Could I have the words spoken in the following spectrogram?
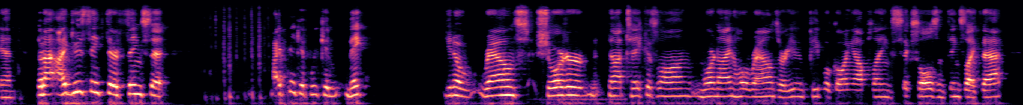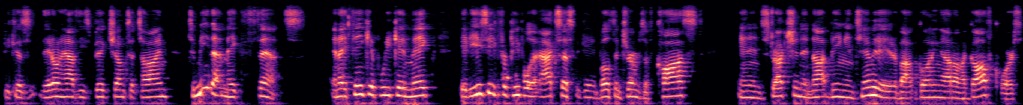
and but I, I do think there are things that I think if we can make you know rounds shorter, not take as long, more nine-hole rounds, or even people going out playing six holes and things like that because they don't have these big chunks of time. To me, that makes sense. And I think if we can make it easy for people to access the game, both in terms of cost and instruction and not being intimidated about going out on a golf course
